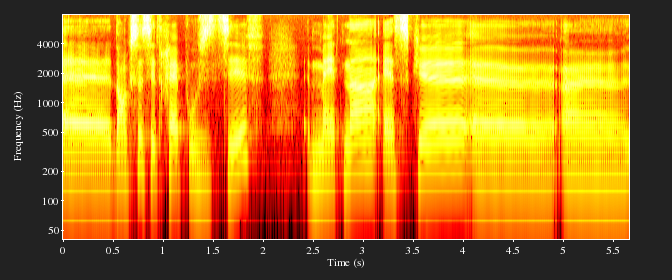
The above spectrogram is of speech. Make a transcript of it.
Euh, donc ça, c'est très positif. Maintenant, est-ce que euh,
